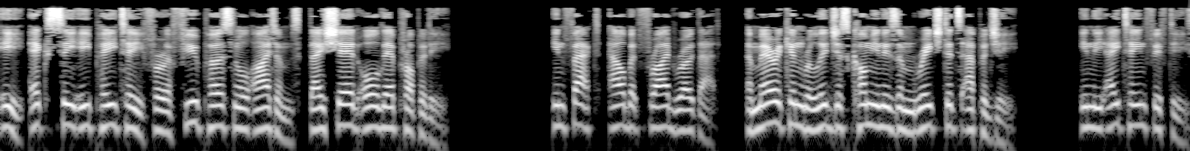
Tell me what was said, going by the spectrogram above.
e except for a few personal items, they shared all their property. In fact, Albert Fried wrote that, "...American religious communism reached its apogee," in the 1850s.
